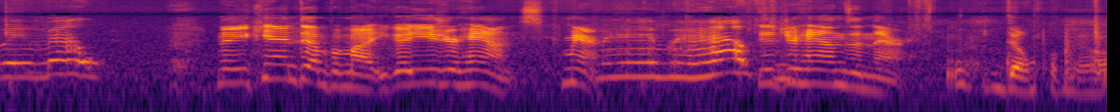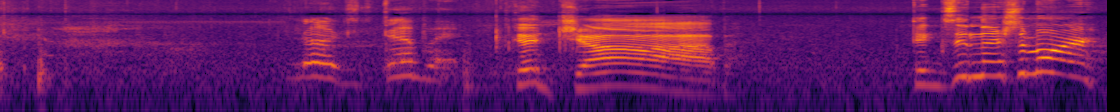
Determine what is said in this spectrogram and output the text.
dump. No, you can't dump them out. You gotta use your hands. Come here. Get your hands in there. Dump them out. No, dump it. Good job. Dig's in there some more.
